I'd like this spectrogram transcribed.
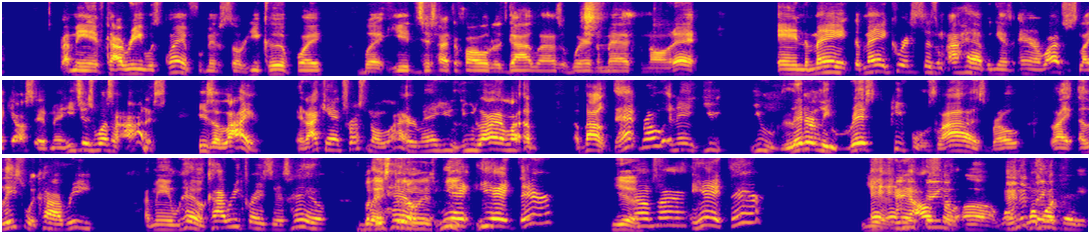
I mean, if Kyrie was playing for Minnesota, he could play, but he just had to follow the guidelines of wearing the mask and all that. And the main the main criticism I have against Aaron Rodgers, like y'all said, man, he just wasn't honest. He's a liar and I can't trust no liar, man. You you lying li- about that, bro, and then you you literally risk people's lives, bro. Like at least with Kyrie, I mean, hell, Kyrie crazy as hell. But, But, they still hell, on his he ain't he ain't there. You know Yeah, what I'm saying? He ain't there. yeah. And, and And then the also, of- uh, one, and the one thing more thing.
